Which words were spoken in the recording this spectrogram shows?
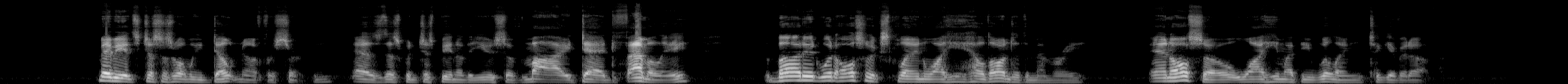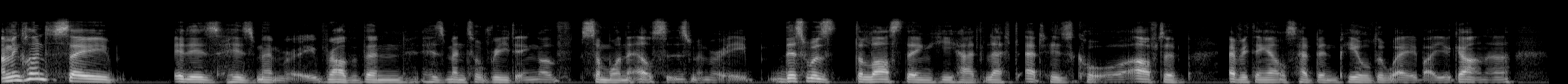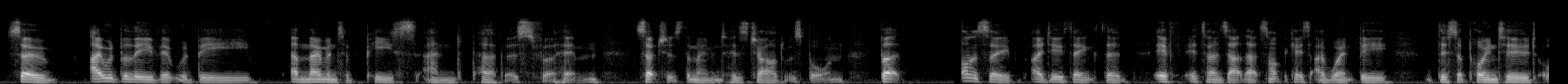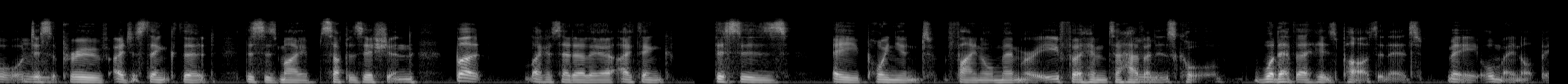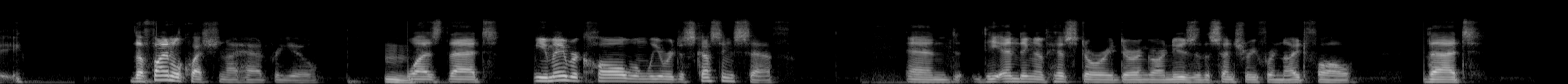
Maybe it's just as well we don't know for certain, as this would just be another use of my dead family. But it would also explain why he held on to the memory, and also why he might be willing to give it up. I'm inclined to say it is his memory rather than his mental reading of someone else's memory. This was the last thing he had left at his core after everything else had been peeled away by Yagana. So I would believe it would be a moment of peace and purpose for him, such as the moment his child was born. But honestly, I do think that if it turns out that's not the case, I won't be disappointed or Mm. disapprove. I just think that this is my supposition. But like I said earlier, I think this is a poignant final memory for him to have at Mm. his core, whatever his part in it may or may not be. The final question I had for you Mm. was that you may recall when we were discussing Seth and the ending of his story during our News of the Century for Nightfall, that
